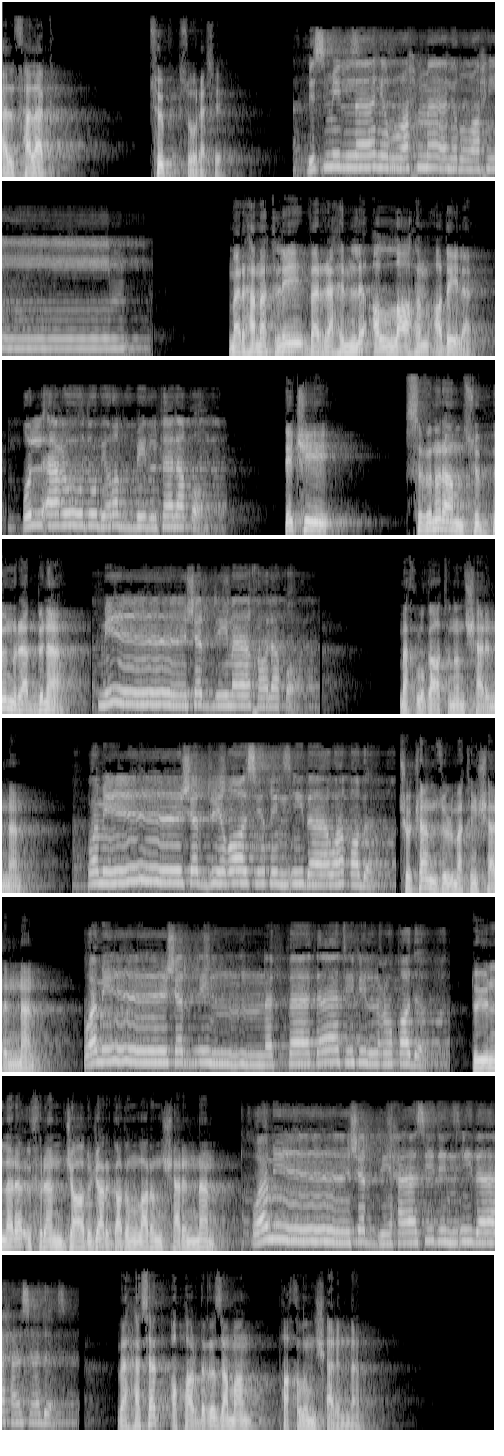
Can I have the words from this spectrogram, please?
Əl-Fələq Sübh surəsi Bismillahirrahmanirrahim. Mərhəmətli və rəhimli Allahın adı ilə Qul ə'udhu bi rabbil fələq De ki, sığınıram sübhün Rəbbinə Min şərri mə xaləq Məxluqatının şərindən. Və min şərri qasiqin idə vəqab Çökən zülmətin şərindən. Və min şərrin nəffəthəti fil-uqad Düyünlərə üfürən cadugar qadınların şərindən. Və min şərri hasidin idə həsəd və həsəd apardığı zaman paxılın şərindən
